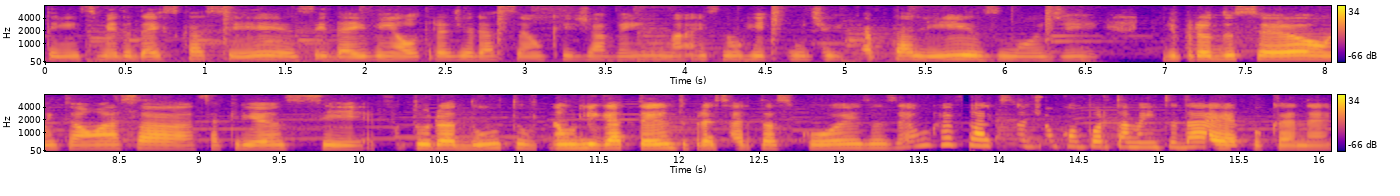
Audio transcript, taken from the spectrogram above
tem esse medo da escassez, e daí vem a outra geração que já vem mais num ritmo de capitalismo, de, de produção, então essa, essa criança, esse futuro adulto, não liga tanto para certas coisas, é um reflexo de um comportamento da época, né?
